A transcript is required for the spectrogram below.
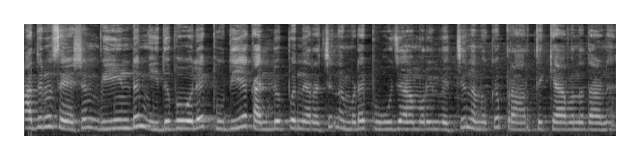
അതിനുശേഷം വീണ്ടും ഇതുപോലെ പുതിയ കല്ലുപ്പ് നിറച്ച് നമ്മുടെ പൂജാമുറിയിൽ വെച്ച് നമുക്ക് പ്രാർത്ഥിക്കാവുന്നതാണ്.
